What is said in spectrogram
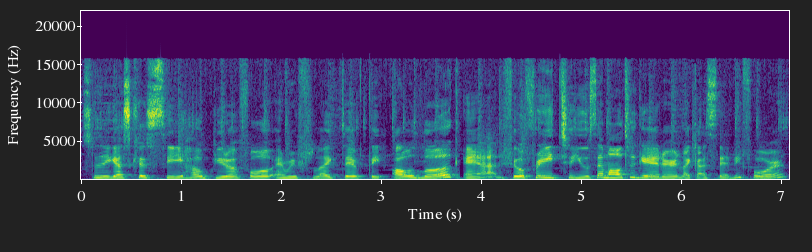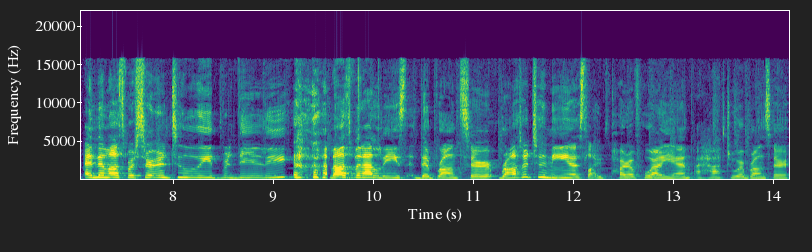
so you guys can see how beautiful and reflective they all look and feel free to use them all together like I said before. And then last but certainly, last but not least, the bronzer. Bronzer to me is like part of who I am. I have to wear bronzer.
